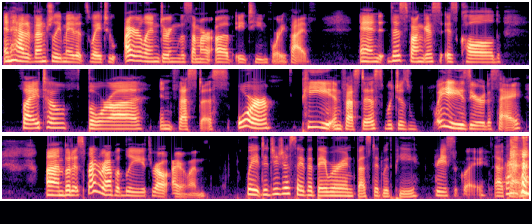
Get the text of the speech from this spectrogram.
and had eventually made its way to Ireland during the summer of 1845. And this fungus is called Phytophthora infestus or P. infestus, which is way easier to say. Um, but it spread rapidly throughout Ireland, Wait, did you just say that they were infested with pee? basically. Okay.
